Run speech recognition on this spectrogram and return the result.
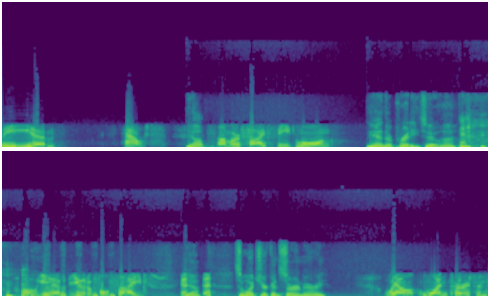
the um, house. Yep. Some are five feet long. Yeah, and they're pretty too, huh? Oh yeah, beautiful sight. yeah. So, what's your concern, Mary? Well, one person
